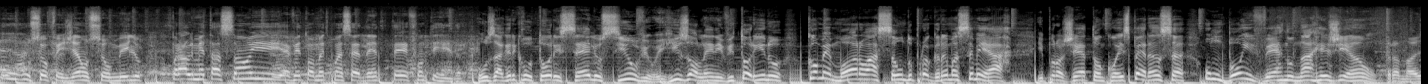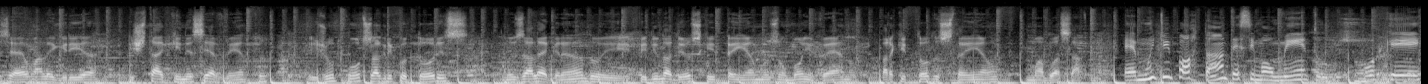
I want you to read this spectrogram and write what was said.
o, o seu feijão, o seu milho para alimentação e eventualmente com excedente ter fonte de renda. Os agricultores Célio Silvio e Risolene Vitorino comemoram a ação do programa Semear e projetam com esperança um bom inverno na região. Para nós é uma alegria estar aqui nesse evento e junto com outros agricultores nos alegrando e pedindo a Deus que tenhamos um bom inverno para que todos tenham uma boa safra. É muito importante esse momento porque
